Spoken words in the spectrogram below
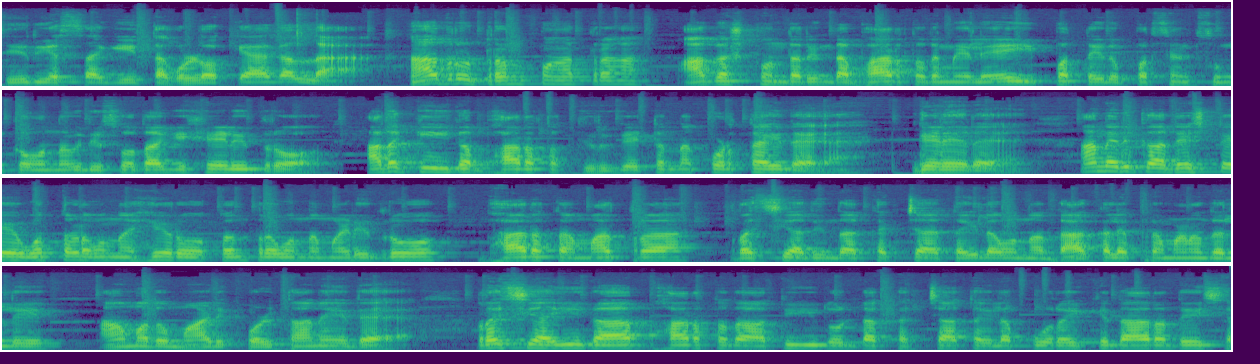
ಸೀರಿಯಸ್ ಆಗಿ ತಗೊಳ್ಳೋಕೆ ಆಗಲ್ಲ. ಆದರೂ ಟ್ರಂಪ್ ಮಾತ್ರ ಆಗಸ್ಟ್ ಒಂದರಿಂದ ಭಾರತದ ಮೇಲೆ ಇಪ್ಪತ್ತೈದು ಪರ್ಸೆಂಟ್ ಸುಂಕವನ್ನು ವಿಧಿಸೋದಾಗಿ ಹೇಳಿದ್ರು. ಅದಕ್ಕೆ ಈಗ ಭಾರತ ತಿರುಗೇಟನ್ನು ಕೊಡ್ತಾ ಇದೆ. ಗೆಳೆಯರೆ ಅಮೆರಿಕ ಅದೆಷ್ಟೇ ಒತ್ತಡವನ್ನು ಹೇರೋ ತಂತ್ರವನ್ನು ಮಾಡಿದ್ರು. ಭಾರತ ಮಾತ್ರ ರಷ್ಯಾದಿಂದ ಕಚ್ಚಾ ತೈಲವನ್ನು ದಾಖಲೆ ಪ್ರಮಾಣದಲ್ಲಿ ಆಮದು ಮಾಡಿಕೊಳ್ತಾನೇ ಇದೆ. ರಷ್ಯಾ ಈಗ ಭಾರತದ ಅತಿ ದೊಡ್ಡ ಕಚ್ಚಾ ತೈಲ ಪೂರೈಕೆದಾರ ದೇಶ.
